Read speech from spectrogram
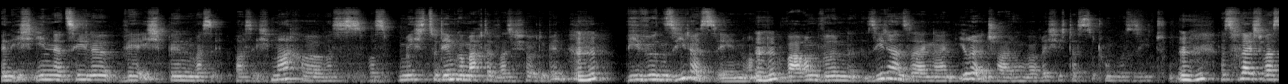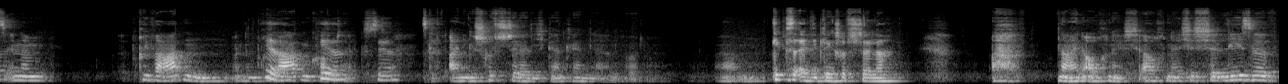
Wenn ich ihnen erzähle, wer ich bin, was, was ich mache, was, was mich zu dem gemacht hat, was ich heute bin, mhm. wie würden Sie das sehen? Und mhm. warum würden Sie dann sagen, nein, Ihre Entscheidung war richtig, das zu tun, was Sie tun? Mhm. Das ist vielleicht was in einem privaten, in einem privaten ja, Kontext. Ja, ja. Es gibt einige Schriftsteller, die ich gern kennenlernen würde. Ähm, gibt es einen Lieblingsschriftsteller? Ach, nein, auch nicht, auch nicht. Ich lese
